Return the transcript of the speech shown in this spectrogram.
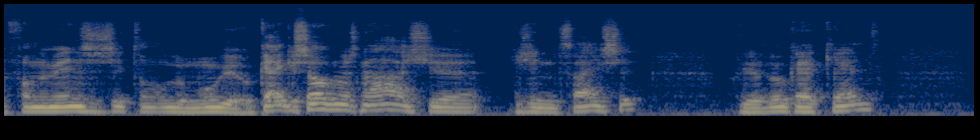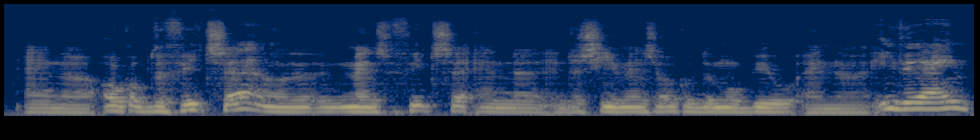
van de mensen zit dan op de mobiel. Kijk er zelf eens naar als je, als je in de trein zit. Of je dat ook herkent. En uh, ook op de fiets, hè. mensen fietsen en dan zie je mensen ook op de mobiel. En iedereen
